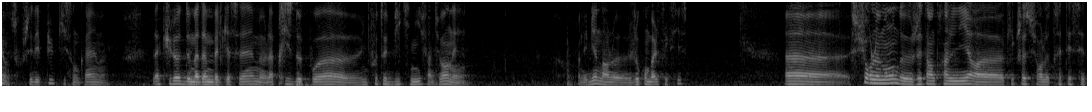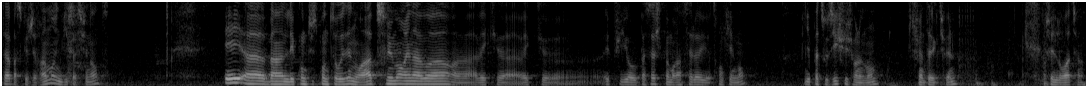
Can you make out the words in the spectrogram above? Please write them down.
Et en dessous, j'ai des pubs qui sont quand même la culotte de Madame Belkacem, la prise de poids, euh, une photo de bikini. Enfin, tu vois, on est, on est bien dans le je combat le sexisme. Euh, sur le monde, j'étais en train de lire euh, quelque chose sur le traité CETA parce que j'ai vraiment une vie passionnante. Et ben, les contenus sponsorisés n'ont absolument rien à voir avec. avec et puis au passage, je peux me rincer l'œil tranquillement. Il n'y a pas de souci, je suis sur le monde, je suis intellectuel. J'ai le droit, tu vois.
